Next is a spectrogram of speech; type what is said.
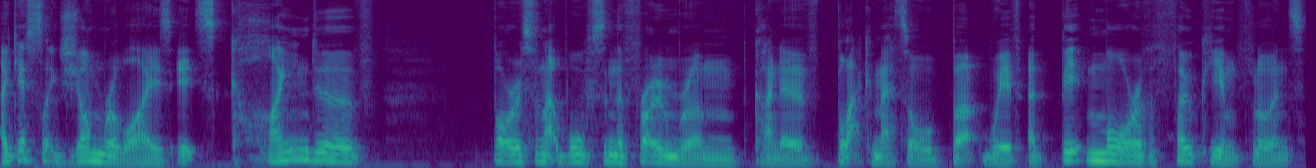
I guess, like genre wise, it's kind of borrows from that Wolves in the Throne Room kind of black metal, but with a bit more of a folky influence,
